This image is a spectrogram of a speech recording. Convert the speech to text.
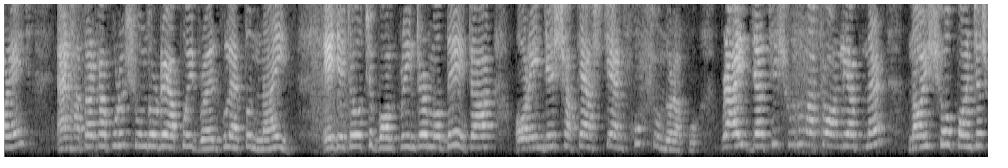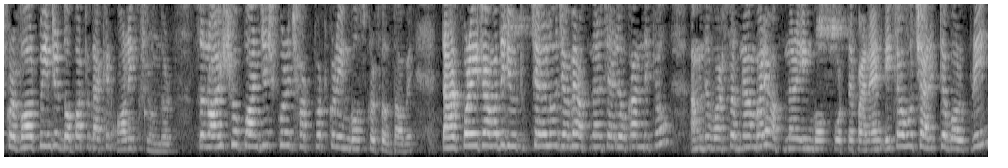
অরেঞ্জ হাতার কাপড়ও সুন্দর রে আপু, এই ড্রেসগুলো এত নাইস এই যে এটা হচ্ছে বল প্রিন্টের মধ্যে, এটা অরেঞ্জের সাথে আসছে খুব সুন্দর আপু। প্রাইস যাচ্ছে শুধুমাত্র অনলি আপনার নয়শো পঞ্চাশ করে। বল প্রিন্টের দোপাটা দেখেন অনেক সুন্দর। সো নয়শো পঞ্চাশ করে ছটফট করে ইনবক্স করে ফেলতে হবে। তারপরে এটা আমাদের ইউটিউব চ্যানেলেও যাবে, আপনারা চাইলে ওখান থেকেও আমাদের হোয়াটসঅ্যাপ নাম্বারে আপনারা ইনবক্স করতে পারেন। এটা হচ্ছে আরেকটা বল প্রিন্ট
